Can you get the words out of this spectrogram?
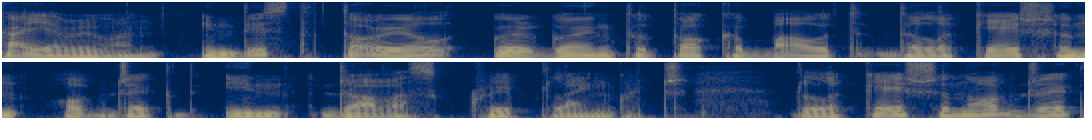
Hi everyone, in this tutorial we're going to talk about the location object in JavaScript language. The location object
